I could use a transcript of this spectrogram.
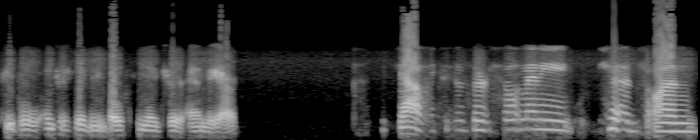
people interested in both nature and the art. yeah, because there's so many kids on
